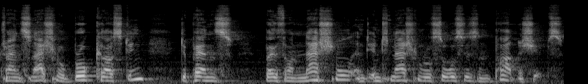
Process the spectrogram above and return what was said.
Transnational broadcasting depends both on national and international resources and partnerships,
